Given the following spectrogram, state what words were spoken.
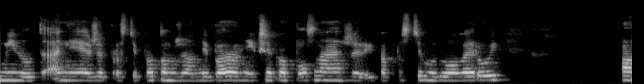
minút a nie, že proste potom, že on je bojovník, ho pozná, že iba proste mu dôveruj. A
